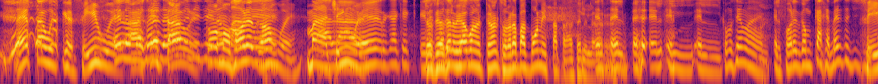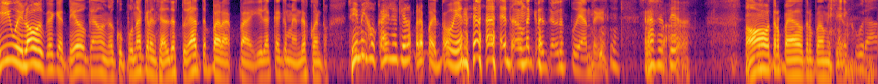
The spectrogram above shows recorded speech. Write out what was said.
Neta, güey, que sí, güey. En los Así mejores está, güey. sí, sí, Como no Forrest mames. Gump, güey. Machín, güey. verga, que- Yo sí ya se lo veía cuando el tiro el sonoro a Bad Bunny y está atrás el, verga. el, el, el, el- ¿Cómo se llama? El, el Forrest Gump cajemense. chichi. Sí, güey, luego de que, tío, que ocupo una credencial de estudiante para, para ir acá que me den descuento. Sí, mijo, cállate aquí a la prepa y todo bien. Esta es una credencial de estudiante. Gracias, tío. No, otro pedo, otro pedo, mi tío. Qué curado.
